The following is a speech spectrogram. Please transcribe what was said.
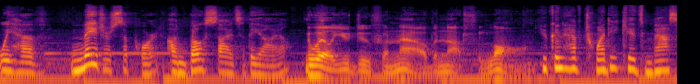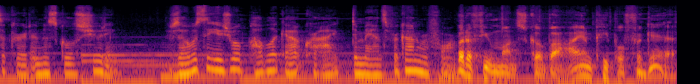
We have major support on both sides of the aisle. Well, you do for now, but not for long. You can have 20 kids massacred in a school shooting. There's always the usual public outcry, demands for gun reform. But a few months go by and people forget.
